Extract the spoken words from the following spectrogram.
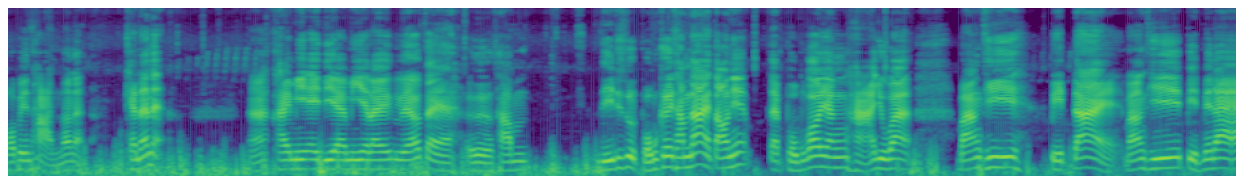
พอเป็นฐานนั่นแหละ ค่นั้นแหละนะใครมีไอเดียมีอะไรแล้วแต่เออทำดีที่สุดผมเคยทำได้ตอนนี้ แต่ผมก็ยังหาอยู่ว่า บางทีปิดได้ บางทีปิดไม่ได้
